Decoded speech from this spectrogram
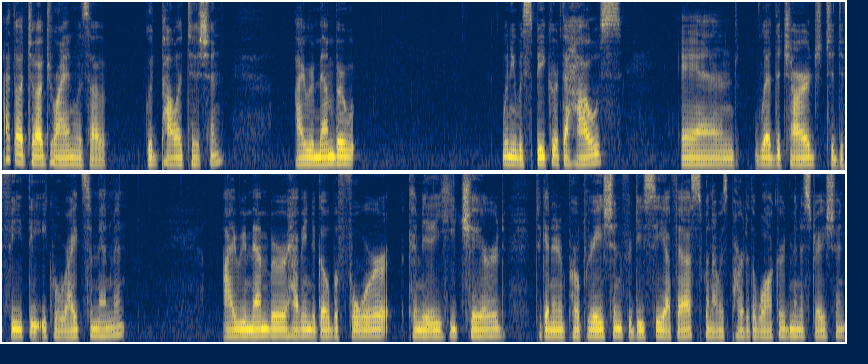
I thought George Ryan was a good politician. I remember when he was Speaker of the House and led the charge to defeat the Equal Rights Amendment. I remember having to go before a committee he chaired to get an appropriation for DCFS when I was part of the Walker administration.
